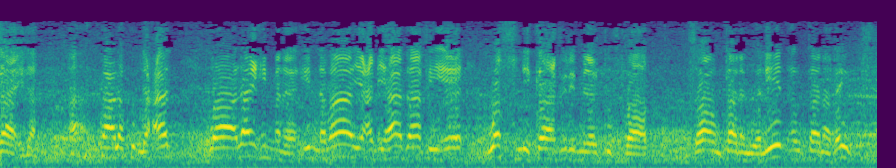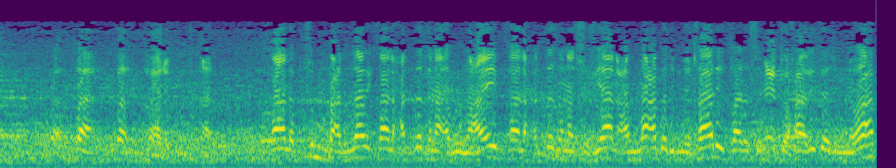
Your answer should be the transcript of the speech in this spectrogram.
زائده آه وعلى كل حال ولا يهمنا انما يعني هذا في إيه وصل كافر من الكفار سواء كان الوليد أو كان غيره ف... ف... قال ثم بعد ذلك قال حدثنا أبو نعيم قال حدثنا سفيان عن معبد بن خالد قال سمعت حارثة بن وهب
